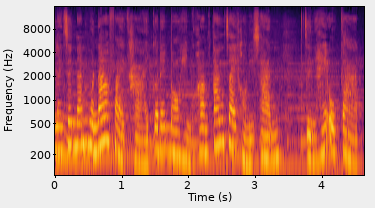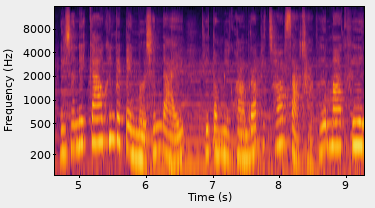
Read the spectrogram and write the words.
หลังจากนั้นหัวหน้าฝ่ายขายก็ได้มองเห็นความตั้งใจของดิฉัน จึงให้โอกาสดิฉันได้ก้าวขึ้นไปเป็นเมอร์ชันไดที่ต้องมีความรับผิดชอบสาขาเพิ่มมากขึ้น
